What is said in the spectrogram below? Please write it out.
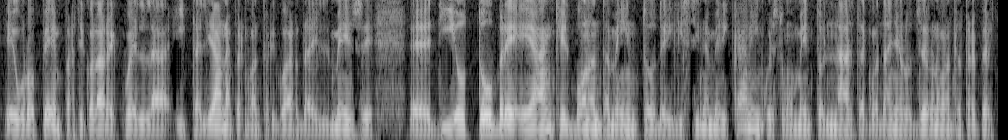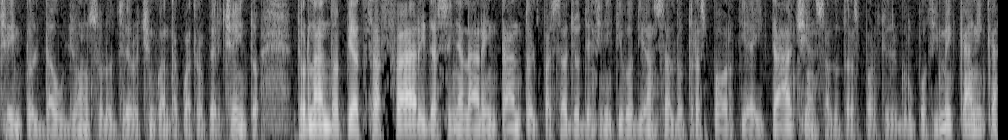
europea, in particolare quella italiana per quanto riguarda il mese eh, di di ottobre e anche il buon andamento dei listini americani. In questo momento il Nasdaq guadagna lo 0,93%, il Dow Jones lo 0,54%. Tornando a Piazza Affari, da segnalare intanto il passaggio definitivo di Ansaldo Trasporti a Itaci, Ansaldo Trasporti del gruppo Fimeccanica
